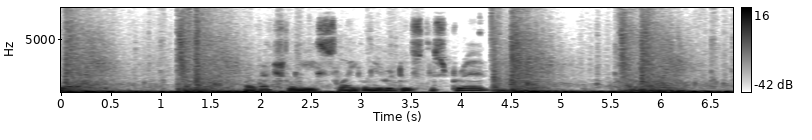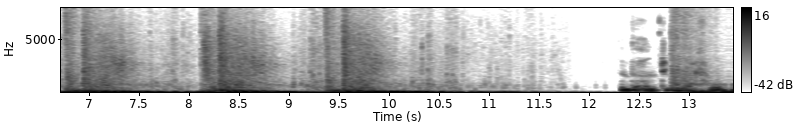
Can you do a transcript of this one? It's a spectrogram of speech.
Yeah. I've actually slightly reduced the spread. In the hunting rifle,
